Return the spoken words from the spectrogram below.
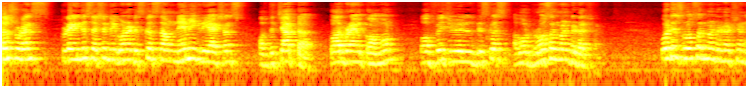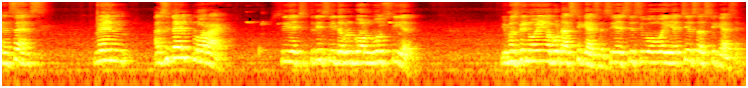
Hello students, today in this session we are going to discuss some naming reactions of the chapter carbonyl compound of which we will discuss about Rosenmund reduction. What is Rosenmund reduction in sense? When acetyl chloride CH3C double bond OCl you must be knowing about acetic acid CH3COOH is acetic acid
